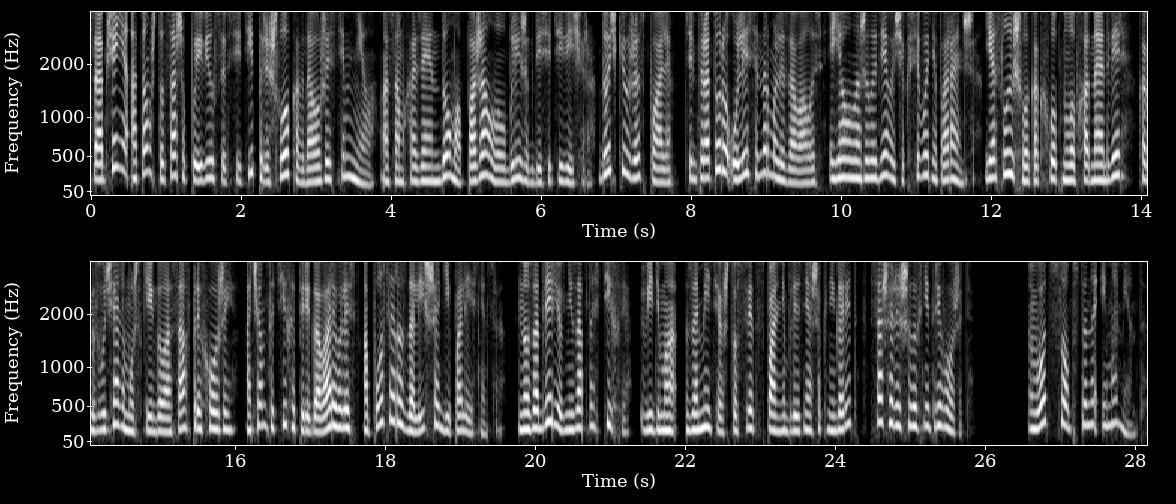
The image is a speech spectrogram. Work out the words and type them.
Сообщение о том, что Саша появился в сети, пришло, когда уже стемнело, а сам хозяин дома пожаловал ближе к десяти вечера. Дочки уже спали. Температура у Леси нормализовалась, и я уложила девочек сегодня пораньше. Я слышала, как хлопнула входная дверь, как звучали мужские голоса в прихожей, о чем то тихо переговаривались, а после раздались шаги по лестнице. Но за дверью внезапно стихли. Видимо, заметив, что свет в спальне близняшек не горит, Саша решил их не тревожить. Вот, собственно, и момент.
